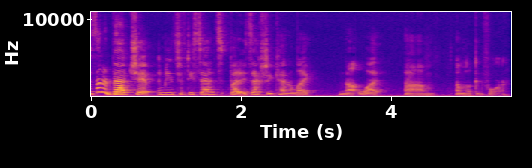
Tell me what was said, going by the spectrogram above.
it's not a bad chip. I mean, it's 50 cents, but it's actually kind of like not what um, I'm looking for.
